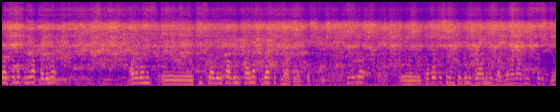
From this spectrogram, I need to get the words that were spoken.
Çünkü taklamasını yapmadı mı arabamız eee pis yerleri kaldı kaynak güzel tutmuyor arkadaşlar. Şurada eee kaportasını bitirdiğimiz doğanımız var. Cemal abimiz çalışıyor.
